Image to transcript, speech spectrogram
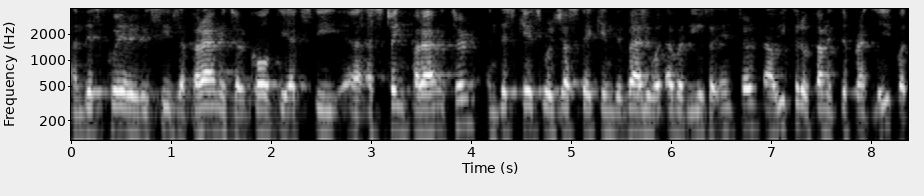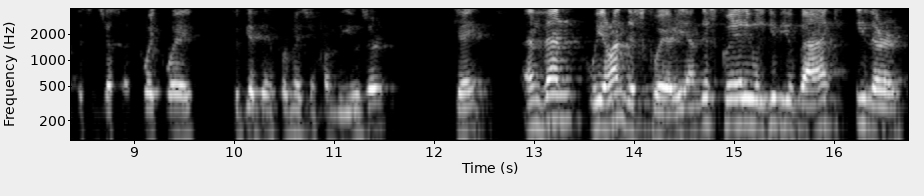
and this query receives a parameter called txt, uh, a string parameter. In this case, we're just taking the value whatever the user entered. Now, you could have done it differently, but this is just a quick way to get the information from the user, okay? And then we run this query, and this query will give you back either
